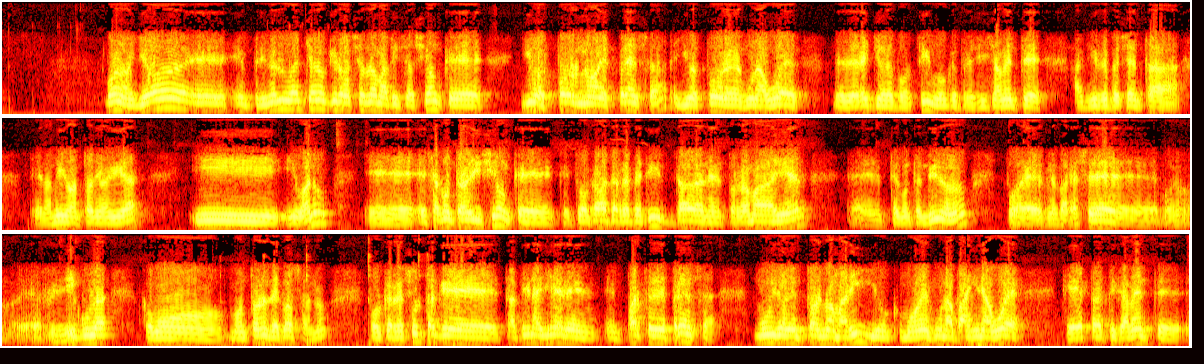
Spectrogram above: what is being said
Bueno, yo en primer lugar, Chano, quiero hacer una matización que Sport no es prensa, Sport es una web de derecho deportivo que precisamente aquí representa el amigo Antonio Aguiar. Y, bueno, eh, esa contradicción que, tú acabas de repetir, dada en el programa de ayer, eh, tengo entendido, ¿no? Pues me parece, bueno, eh, ridícula como montones de cosas, ¿no? Porque resulta que también ayer en, parte de prensa, muy del entorno amarillo, como es una página web que es prácticamente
